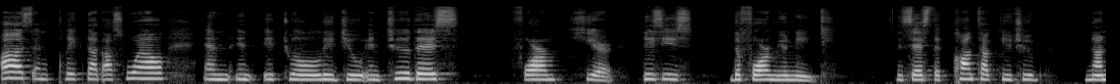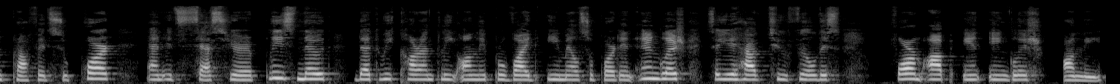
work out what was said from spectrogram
us and click that as well and it will lead you into this form here. This is the form you need. It says the contact youtube nonprofit support and it says here please note that we currently only provide email support in english so you have to fill this form up in english only.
